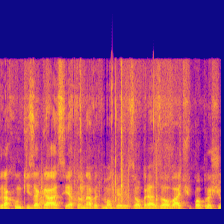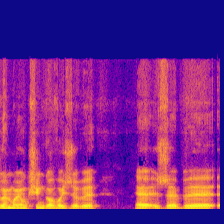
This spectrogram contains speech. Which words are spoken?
e, rachunki za gaz. Ja to nawet mogę zobrazować. Poprosiłem moją księgowość, żeby E, żeby e,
